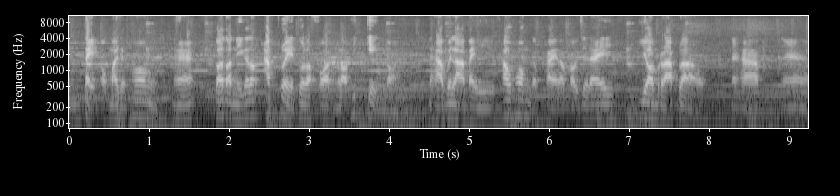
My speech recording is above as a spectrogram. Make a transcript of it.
นเตะออกมาจากห้องนะฮะก็ตอนนี้ก็ต้องอัปเกรดตัวละครของเราให้เก่งก่อนนะครับ เวลาไปเข้าห้องกับใครแล้วเขาจะได้ยอมรับเรานะครับอ่า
